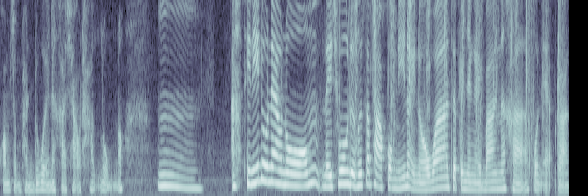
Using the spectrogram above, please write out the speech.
ความสัมพันธ์ด้วยนะคะ ชาวธาตุลมเนาะอืม อะทีนี้ดูแนวโน้มในช่วงเดือนพฤษภาคมนี้หน่อยเนาะว่าจะเป็นยังไงบ้างนะคะ คนแอบรัก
